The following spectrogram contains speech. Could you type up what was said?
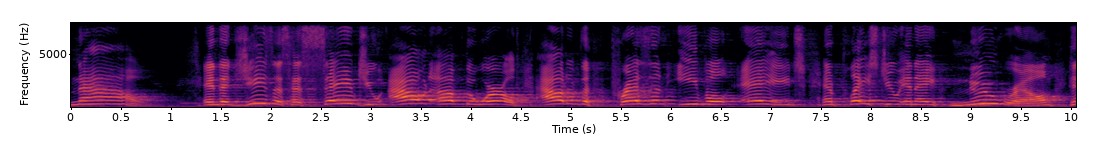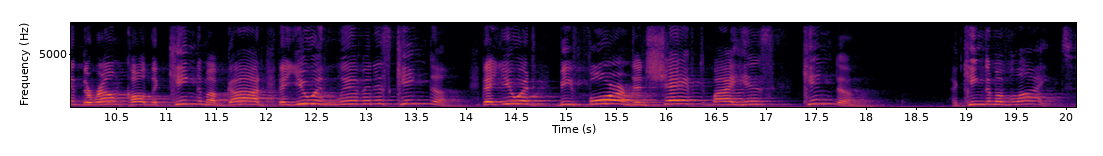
now. And that Jesus has saved you out of the world, out of the present evil age, and placed you in a new realm, the realm called the kingdom of God, that you would live in his kingdom, that you would be formed and shaped by his kingdom, a kingdom of light.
